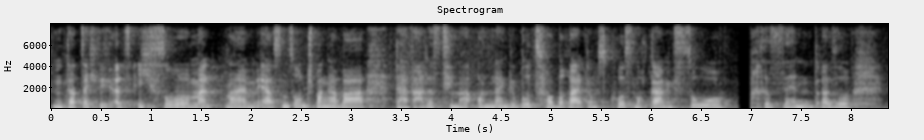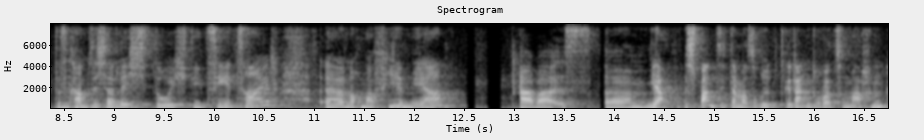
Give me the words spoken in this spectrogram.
Und tatsächlich, als ich so mein, meinem ersten Sohn schwanger war, da war das Thema Online-Geburtsvorbereitungskurs noch gar nicht so präsent. Also das mhm. kam sicherlich durch die C-Zeit äh, noch mal viel mehr. Aber es ähm, ja, ist spannend, sich da mal so Gedanken drüber zu machen,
